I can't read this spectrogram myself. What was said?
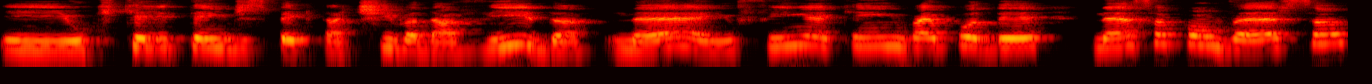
e o que, que, ele tem de expectativa da vida, né? Enfim, é quem vai poder, nessa conversa,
